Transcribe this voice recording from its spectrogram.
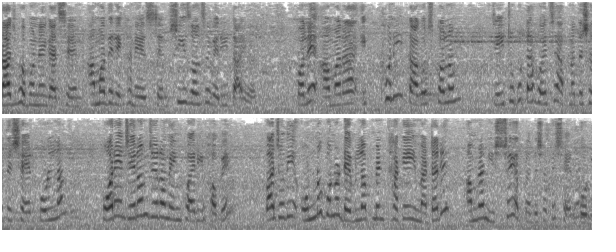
রাজভবনে গেছেন আমাদের এখানে এসেছেন। She is also very tired ফলে আমরা এক্ষুনি কাগজ কলম যেইটুকুটা হয়েছে আপনাদের সাথে শেয়ার করলাম। পরে যেরম যেরম এনকোয়ারি হবে বা যদি অন্য কোনো ডেভেলপমেন্ট থাকে এই ম্যাটারে আমরা নিশ্চয়ই আপনাদের সাথে শেয়ার করব।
